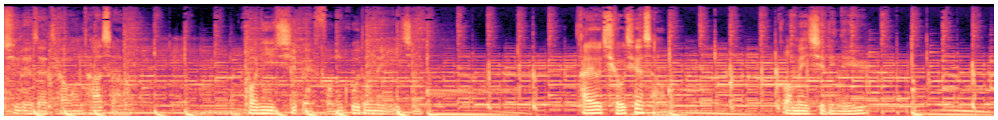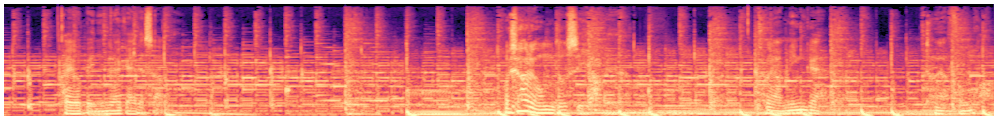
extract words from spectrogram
我始终记得在眺望塔上和你一起被风鼓动的意境，还有秋千上我们一起淋的雨，还有被你暖盖的上衣。我晓得我们都是一样的人，同样敏感，同样疯狂，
